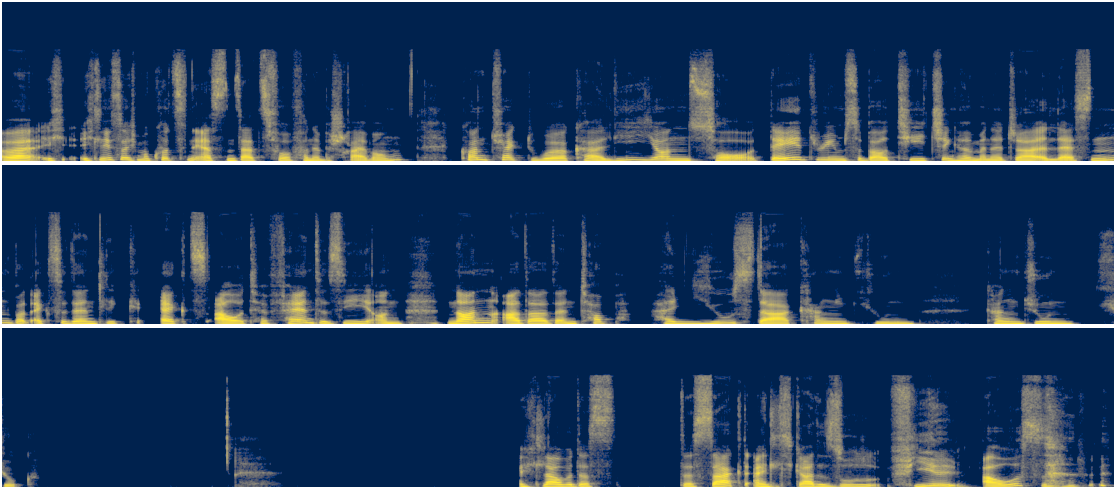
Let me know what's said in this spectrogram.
Aber ich ich lese euch mal kurz den ersten Satz vor von der Beschreibung. Contract worker Lee Yeon-soul daydreams about teaching her manager a lesson, but accidentally acts out her fantasy on none other than top Hallyu star Kang Jun Jun-hyuk. Ich glaube, das das sagt eigentlich grade so viel aus.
